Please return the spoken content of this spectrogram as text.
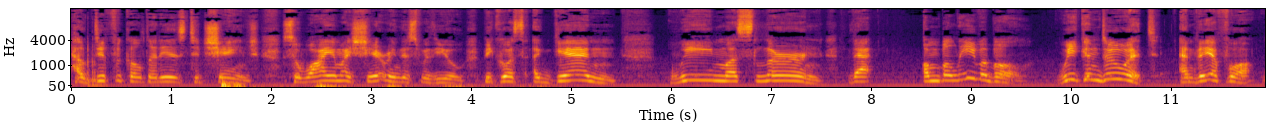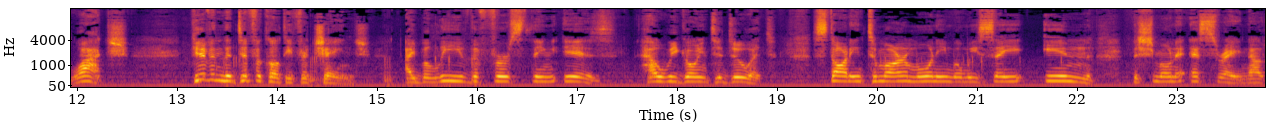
how difficult it is to change. So, why am I sharing this with you? Because again, we must learn that unbelievable, we can do it. And therefore, watch. Given the difficulty for change, I believe the first thing is how are we going to do it? Starting tomorrow morning when we say in the Shemona Esrei. Now,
